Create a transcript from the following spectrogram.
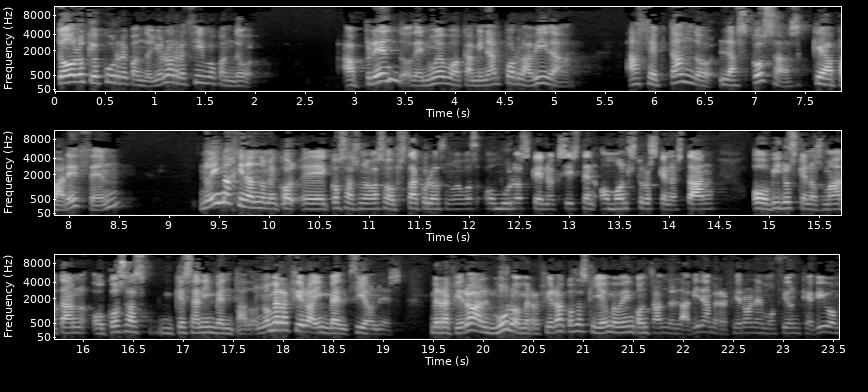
todo lo que ocurre cuando yo lo recibo, cuando aprendo de nuevo a caminar por la vida, aceptando las cosas que aparecen, no imaginándome eh, cosas nuevas o obstáculos nuevos o muros que no existen o monstruos que no están o virus que nos matan o cosas que se han inventado. No me refiero a invenciones, me refiero al muro, me refiero a cosas que yo me voy encontrando en la vida, me refiero a una emoción que vivo.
